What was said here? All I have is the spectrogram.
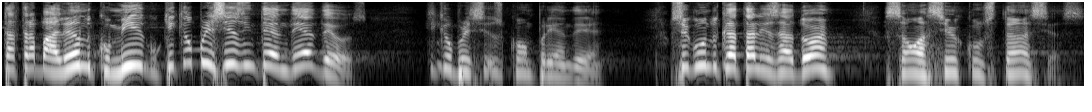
tá trabalhando comigo? O que, que eu preciso entender, Deus? O que, que eu preciso compreender? O segundo catalisador são as circunstâncias.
